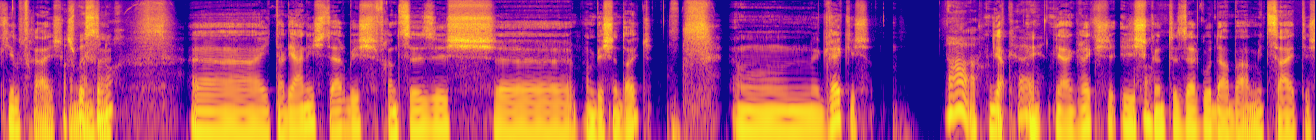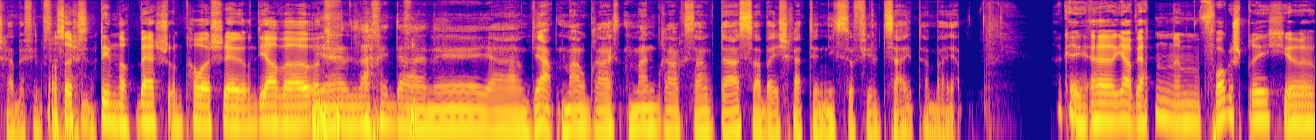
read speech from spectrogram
hilfreich. Was sprichst du noch? Äh, Italienisch, Serbisch, Französisch, äh, ein bisschen Deutsch und Griechisch. Ah, okay. Ja, Griechisch ich oh. könnte sehr gut, aber mit Zeit, ich habe viel vergessen. dem noch Bash und PowerShell und Java. Und ja, leider, ne, ja. Ja, man braucht, man braucht auch das, aber ich hatte nicht so viel Zeit, aber ja. Okay, äh, ja, wir hatten im Vorgespräch äh,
